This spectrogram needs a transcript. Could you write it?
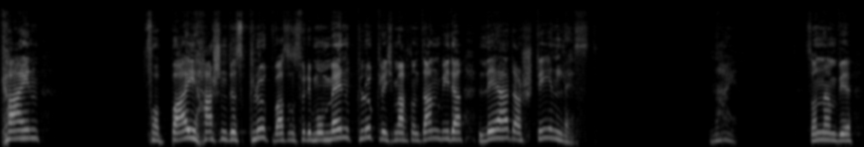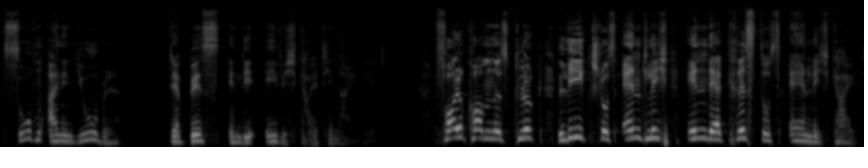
Kein vorbeihaschendes Glück, was uns für den Moment glücklich macht und dann wieder leer da stehen lässt. Nein, sondern wir suchen einen Jubel, der bis in die Ewigkeit hineingeht. Vollkommenes Glück liegt schlussendlich in der Christusähnlichkeit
